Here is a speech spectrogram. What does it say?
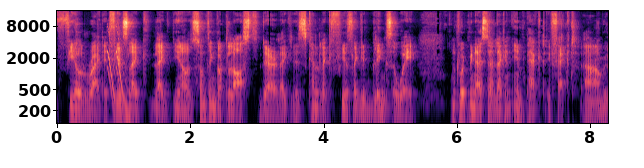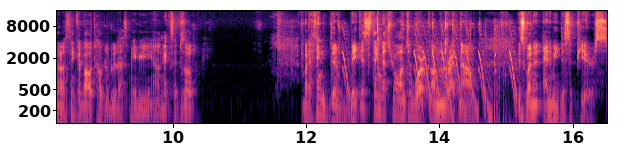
feel right. It feels like like you know something got lost there. Like it's kind of like feels like it blinks away. It would be nice to have like an impact effect. Uh, we're gonna think about how to do that maybe in the next episode. But I think the biggest thing that we want to work on right now is when an enemy disappears.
